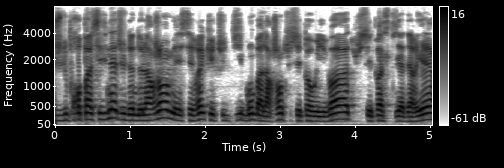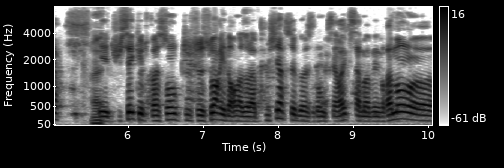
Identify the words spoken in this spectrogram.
je lui prends pas ses dinettes, je lui donne de l'argent, mais c'est vrai que tu te dis, bon, bah, l'argent, tu sais pas où il va, tu sais pas ce qu'il y a derrière, Ouais. et tu sais que de toute façon, tout ce soir, il dort dans la poussière, ce gosse. Donc c'est vrai que ça m'avait vraiment euh,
